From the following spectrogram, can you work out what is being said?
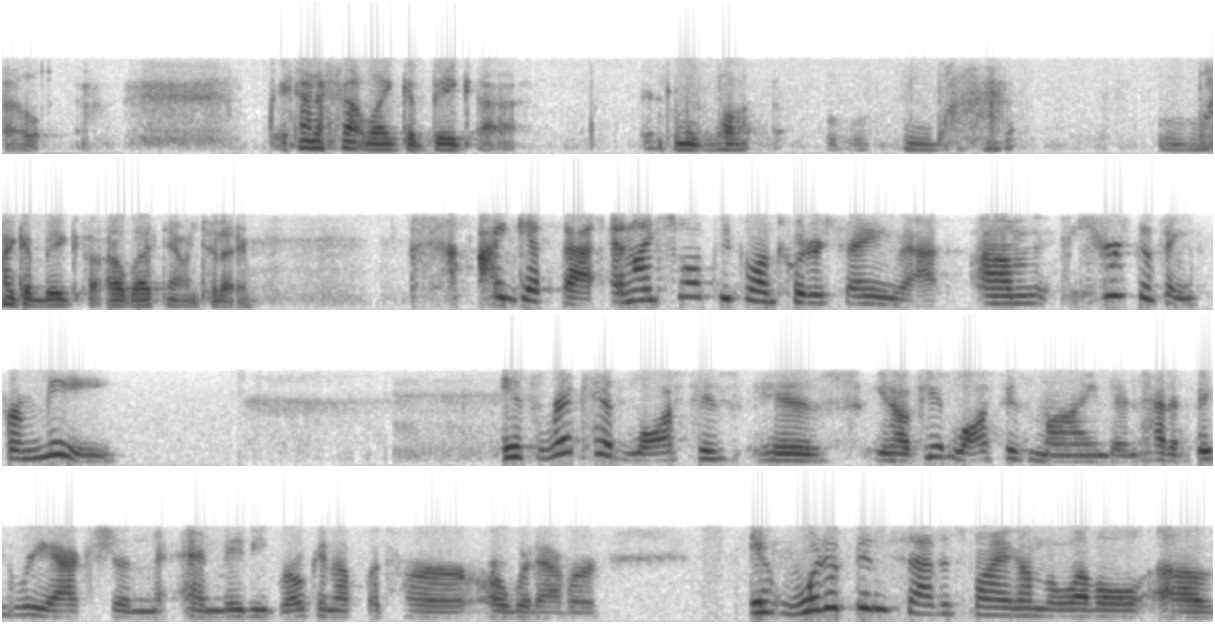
uh, it kind of felt like a big uh, like a big uh, letdown today. I get that, and I saw people on Twitter saying that. Um, here's the thing: for me, if Rick had lost his his, you know, if he had lost his mind and had a big reaction and maybe broken up with her or whatever, it would have been satisfying on the level of,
